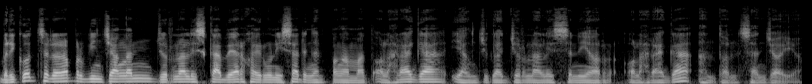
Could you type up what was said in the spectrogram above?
Berikut saudara perbincangan jurnalis KBR Khairunisa dengan pengamat olahraga yang juga jurnalis senior olahraga Anton Sanjoyo.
